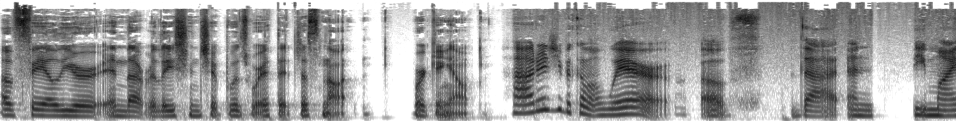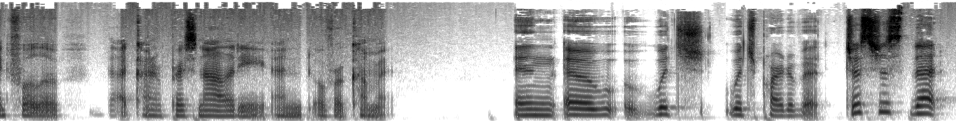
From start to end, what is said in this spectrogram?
of failure in that relationship was worth it, just not working out. How did you become aware of that and be mindful of that kind of personality and overcome it? And uh, which which part of it? Just just that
